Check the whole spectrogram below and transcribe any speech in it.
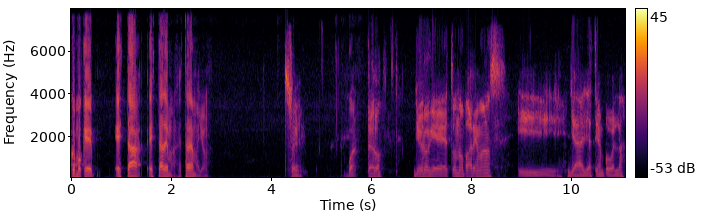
como que está, está de más, está de mayón. Sí. Bueno, Pero yo creo que esto no pare más y ya, ya es tiempo, ¿verdad?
